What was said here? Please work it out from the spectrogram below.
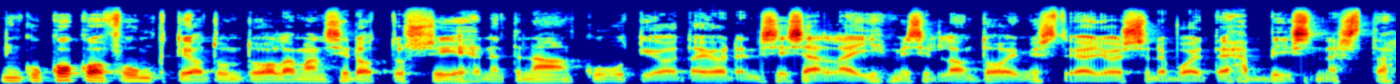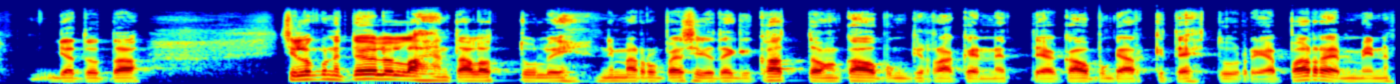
niin kuin koko funktio tuntuu olevan sidottu siihen, että nämä on kuutioita, joiden sisällä ihmisillä on toimistoja, joissa ne voi tehdä bisnestä. Ja tota, silloin kun ne Töölönlahden talot tuli, niin mä rupesin jotenkin katsomaan kaupunkirakennetta ja kaupunkiarkkitehtuuria paremmin.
